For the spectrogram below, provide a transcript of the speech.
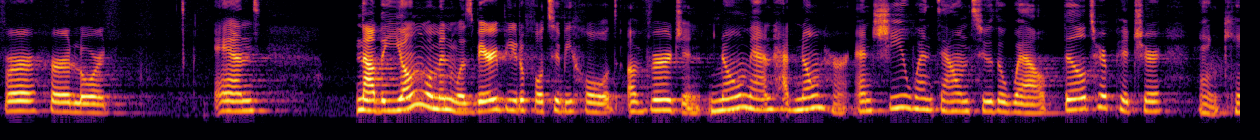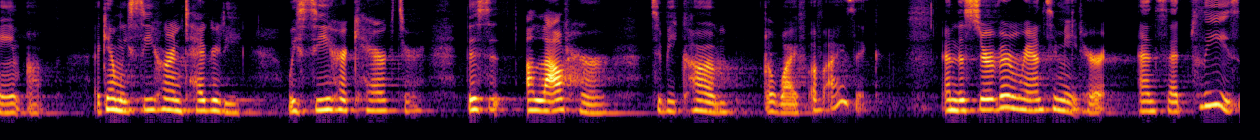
for her Lord. And now the young woman was very beautiful to behold, a virgin. No man had known her. And she went down to the well, filled her pitcher, and came up. Again, we see her integrity, we see her character. This allowed her to become the wife of Isaac. And the servant ran to meet her and said, Please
